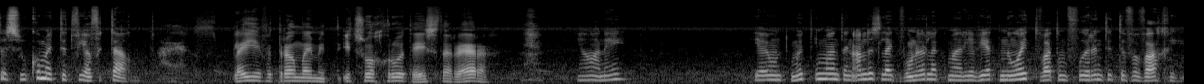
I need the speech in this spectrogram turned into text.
dis hoekom ek dit vir jou vertel. Bly jy vertrou my met iets so groot, Hester, regtig? Ja, nee. Jy ontmoet iemand en alles lyk wonderlik, maar jy weet nooit wat om vorentoe te verwag nie.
